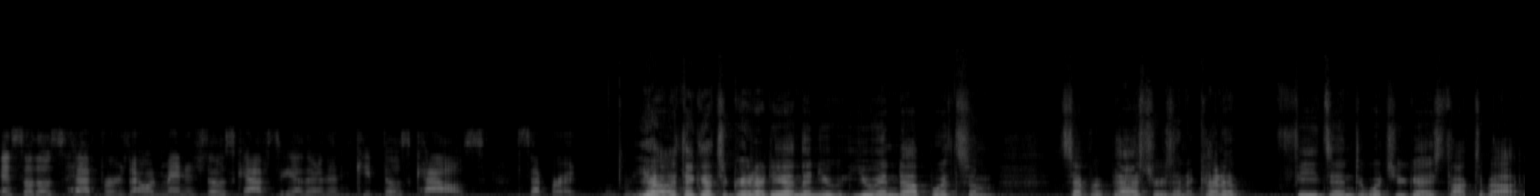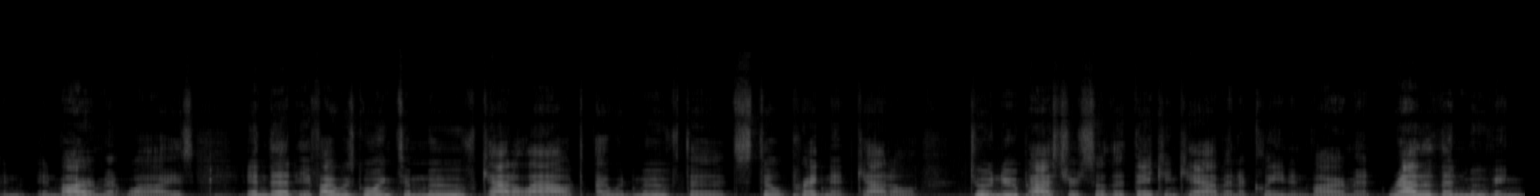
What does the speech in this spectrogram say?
And so those heifers, I would manage those calves together and then keep those cows separate. Yeah, I think that's a great idea. And then you you end up with some separate pastures, and it kind of feeds into what you guys talked about in, environment wise mm-hmm. in that if I was going to move cattle out, I would move the still pregnant cattle to a new pasture so that they can calve in a clean environment rather than moving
